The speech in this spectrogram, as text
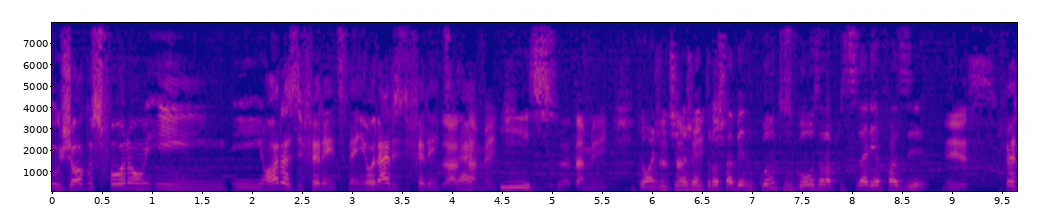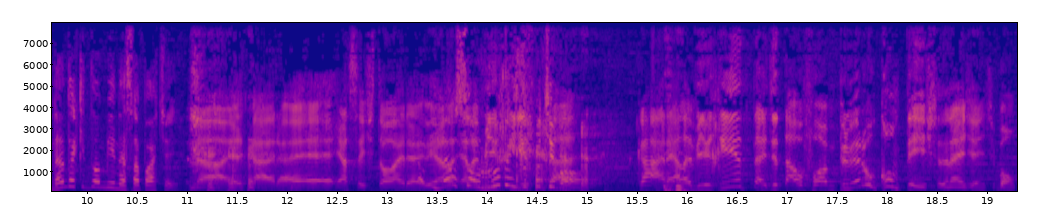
Os jogos foram em, em horas diferentes, né? Em horários diferentes, Exatamente. né? Isso. Exatamente. Então a Argentina já entrou sabendo quantos gols ela precisaria fazer. Isso. Fernando é que domina essa parte aí. Não, é, cara, é, essa história. Não ela, sou ela Rubens de futebol. Cara, ela me irrita de tal forma. Primeiro o contexto, né, gente? Bom,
